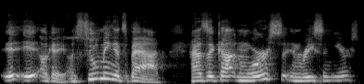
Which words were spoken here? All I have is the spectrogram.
It, it, okay, assuming it's bad, has it gotten worse in recent years?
